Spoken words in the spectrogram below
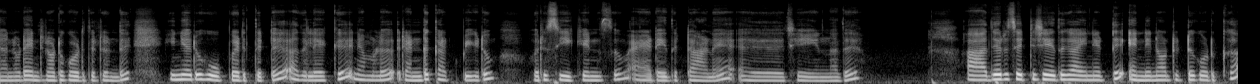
ഞാനിവിടെ എൻഡിനോട്ട് കൊടുത്തിട്ടുണ്ട്. ഇനി ഒരു ഹൂപ്പ് എടുത്തിട്ട് അതിലേക്ക് നമ്മൾ രണ്ട് കട്ട് ബീഡും ഒരു സീക്വൻസും ആഡ് ചെയ്തിട്ടാണ് ചെയ്യുന്നത്. ആദ്യം ഒരു സെറ്റ് ചെയ്ത് കഴിഞ്ഞിട്ട് എന്റെ ഇട്ട് കൊടുക്കുക.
